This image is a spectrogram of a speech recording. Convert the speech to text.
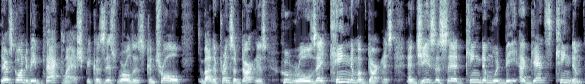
There's going to be backlash because this world is controlled by the prince of darkness who rules a kingdom of darkness. And Jesus said kingdom would be against kingdom.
